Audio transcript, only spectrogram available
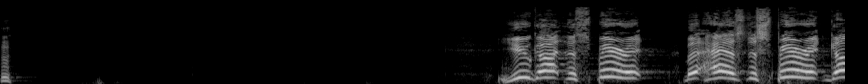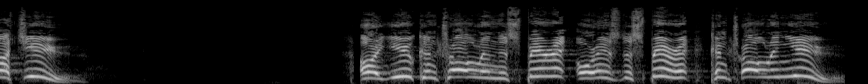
you got the Spirit, but has the Spirit got you? Are you controlling the Spirit or is the Spirit controlling you?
